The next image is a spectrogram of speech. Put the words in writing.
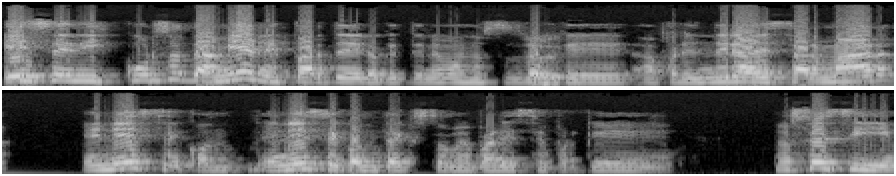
ese discurso también es parte de lo que tenemos nosotros que aprender a desarmar en ese, en ese contexto, me parece, porque no sé si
